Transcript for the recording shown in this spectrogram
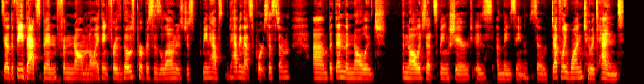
so the feedback's been phenomenal. I think for those purposes alone is just being have, having that support system. Um, but then the knowledge the knowledge that's being shared is amazing. So definitely one to attend.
